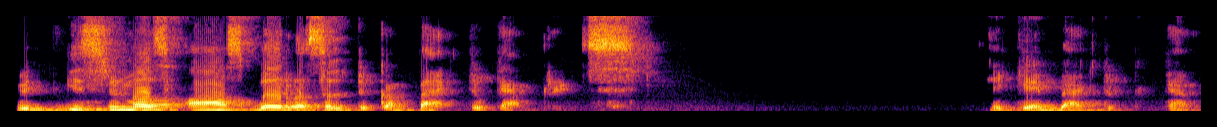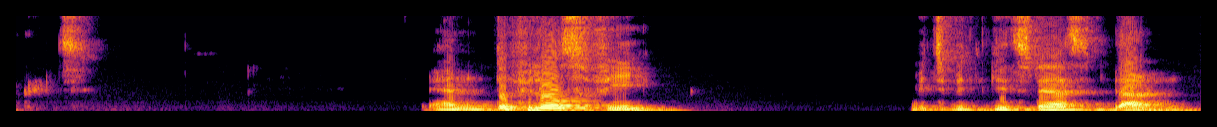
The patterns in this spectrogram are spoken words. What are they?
Wittgenstein was asked by Russell to come back to Cambridge. He came back to Cambridge. And the philosophy which Wittgenstein has done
